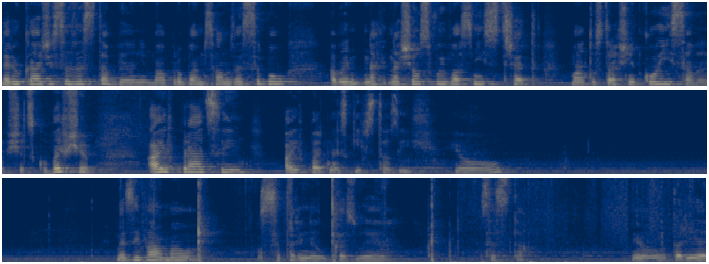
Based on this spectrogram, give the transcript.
nedokáže se zestabilnit, má problém sám ze sebou, aby našel svůj vlastní střed. Má to strašně kolísavé všecko, ve všem. A i v práci, a i v partnerských vztazích. Jo? Mezi váma se tady neukazuje cesta. Jo, tady je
